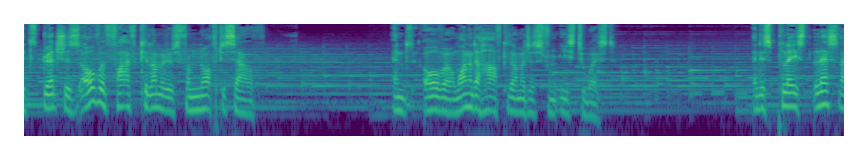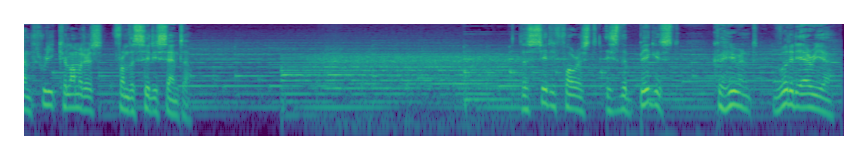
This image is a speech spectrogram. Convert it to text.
It stretches over 5 kilometers from north to south and over one and a half kilometers from east to west and is placed less than 3 kilometers from the city center. The city forest is the biggest coherent wooded area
